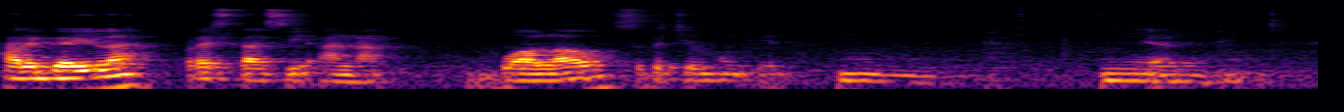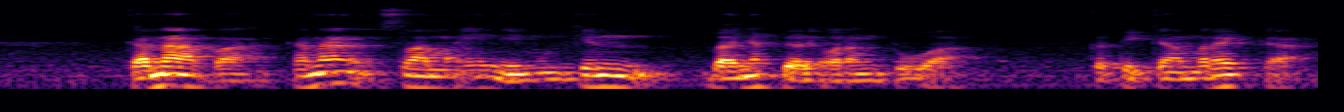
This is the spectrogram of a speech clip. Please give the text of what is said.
hargailah prestasi anak walau sekecil mungkin. Hmm. Ya. Karena apa? Karena selama ini mungkin banyak dari orang tua ketika mereka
